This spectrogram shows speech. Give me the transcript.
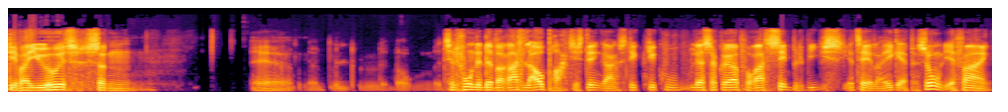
Det var i øvrigt sådan... Øh, telefonnettet var ret lavpraktisk dengang, så det, det kunne lade sig gøre på ret simpel vis. Jeg taler ikke af personlig erfaring,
